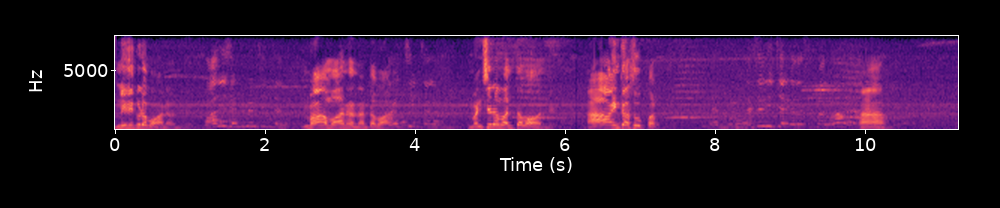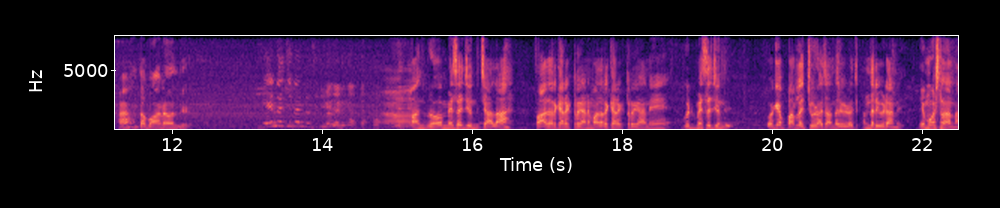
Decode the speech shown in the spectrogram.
మీది కూడా బాగానే ఉంది. బా బాగానే ఉంది. అంతా బాగుంది మంచిగా అంతా బాగుంది. ఇంకా సూపర్. అంతా బాగానే ఉంది. బ్రో? మెసేజ్ ఉంది చాలా. ఫాదర్ క్యారెక్టర్ కానీ మదర్ క్యారెక్టర్ కానీ గుడ్ మెసేజ్ ఉంది. ఓకే పర్లేదు చూడొచ్చు అందరు చూడచ్చు అందరు చూడండి. ఎమోషనల్ అన్న.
